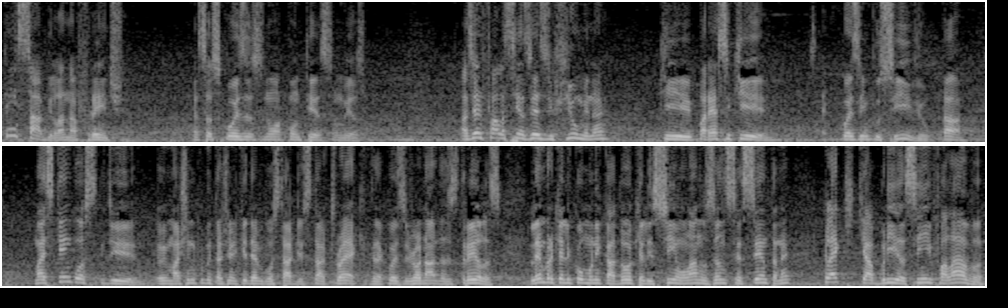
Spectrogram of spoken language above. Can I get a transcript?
Quem sabe lá na frente essas coisas não aconteçam mesmo. A gente fala assim às vezes de filme, né? Que parece que é coisa impossível, tá? Mas quem gosta de. Eu imagino que muita gente aqui deve gostar de Star Trek, aquela coisa de Jornada das Estrelas. Lembra aquele comunicador que eles tinham lá nos anos 60, né? Clec que abria assim e falava.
